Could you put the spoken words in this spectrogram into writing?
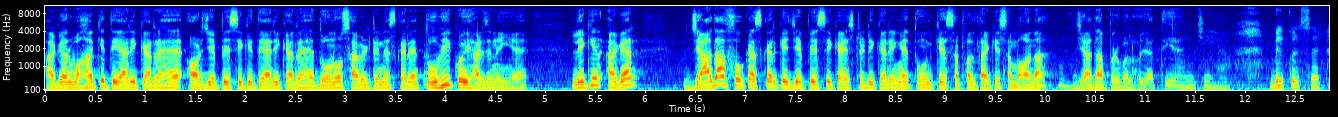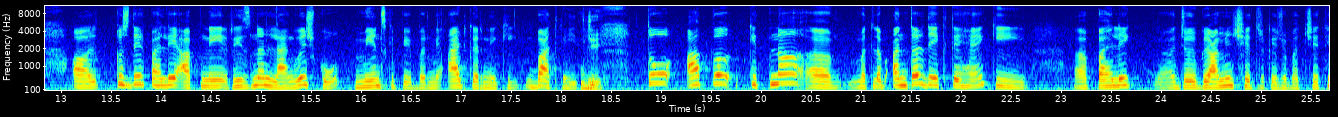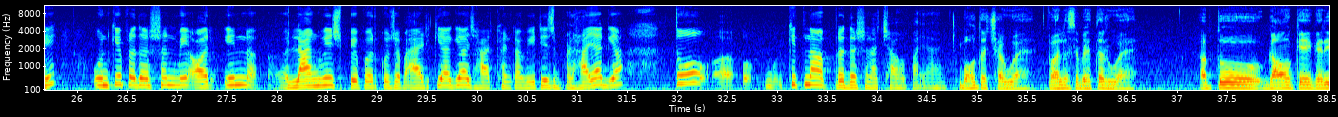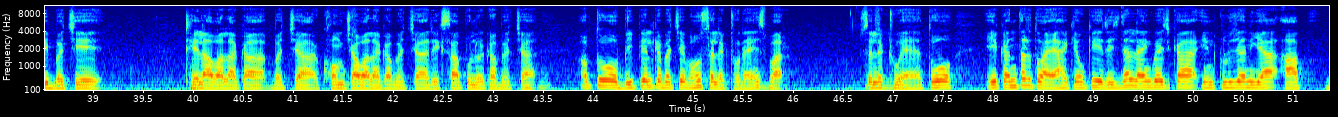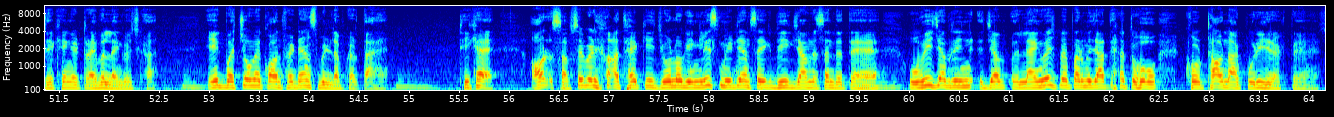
अगर वहाँ की तैयारी कर रहे हैं और जेपीएससी की तैयारी कर रहे हैं दोनों साइमल्टेनियस करें तो भी कोई हर्ज नहीं है। लेकिन अगर ज़्यादा फोकस करके जेपीएससी का स्टडी करेंगे तो उनके सफलता की संभावना ज़्यादा प्रबल हो जाती है। जी हाँ बिल्कुल सर। और कुछ देर पहले आपने रीजनल लैंग्वेज को मेंस के पेपर में ऐड करने की बात कही थी। जी। तो आप कितना अ, मतलब अंतर देखते हैं कि पहले जो ग्रामीण क्षेत्र के जो बच्चे थे उनके प्रदर्शन में और इन लैंग्वेज पेपर को जब ऐड किया गया झारखंड का वेटेज बढ़ाया गया तो कितना प्रदर्शन अच्छा हो पाया है? बहुत अच्छा हुआ है। पहले से बेहतर हुआ है। अब तो गाँव के गरीब बच्चे ठेला वाला का बच्चा खोमचा वाला का बच्चा रिक्शा पुलर का बच्चा अब तो बीपीएल के बच्चे बहुत सेलेक्ट हो रहे हैं इस बार। सेलेक्ट हुए हैं। तो एक अंतर तो आया है क्योंकि रीजनल लैंग्वेज का इंक्लूजन या आप देखेंगे ट्राइबल लैंग्वेज का एक बच्चों में कॉन्फिडेंस बिल्डअप करता है। ठीक है? और सबसे बड़ी बात है कि जो लोग इंग्लिश मीडियम से भी एग्जामिनेशन देते हैं, वो भी जब जब लैंग्वेज पेपर में जाते हैं तो वो खोटा और नागपुरी ही रखते हैं।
